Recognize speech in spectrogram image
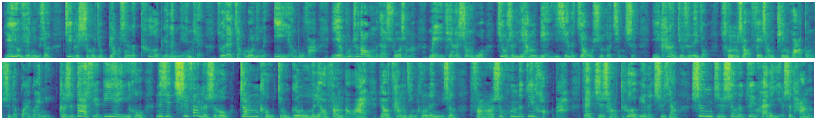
也有些女生这个时候就表现的特别的腼腆，坐在角落里面一言不发，也不知道我们在说什么。每天的生活就是两点一线的教室和寝室，一看就是那种从小非常听话懂事的乖乖女。可是大学毕业以后，那些吃饭的时候张口就跟我们聊放倒爱、聊苍井空的女生，反而是混得最好的，在职场特别的吃香，升职升得最快的也是他们，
